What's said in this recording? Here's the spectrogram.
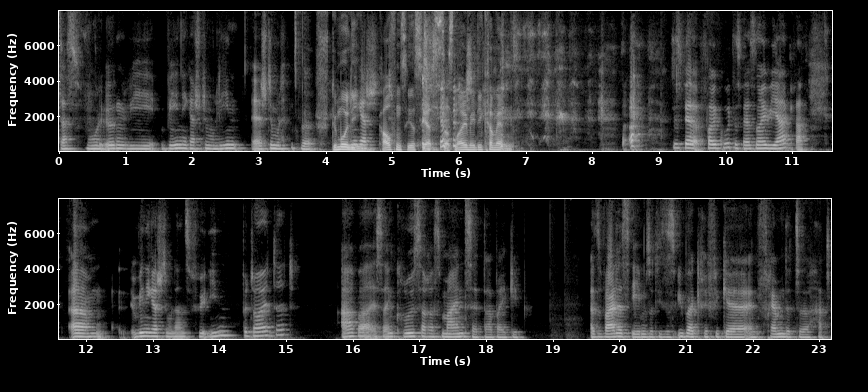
das wohl irgendwie weniger Stimulin, äh, Stimul Stimulin. Weniger Kaufen Sie es jetzt, das neue Medikament. das wäre voll gut, das wäre das neue Viagra. Ähm, weniger Stimulanz für ihn bedeutet, aber es ein größeres Mindset dabei gibt. Also weil es eben so dieses übergriffige, entfremdete hat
